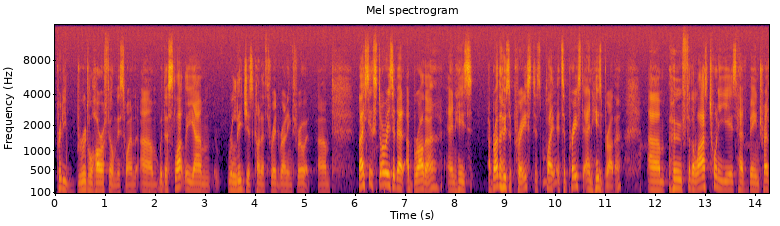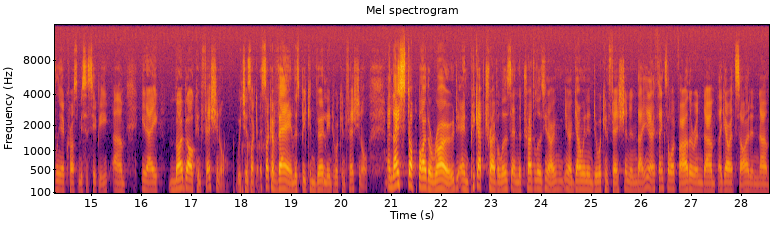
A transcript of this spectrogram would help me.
pretty brutal horror film. This one um, with a slightly um, religious kind of thread running through it. Um, basic story is about a brother and his a brother who's a priest. It's, play, it's a priest and his brother, um, who for the last 20 years have been traveling across Mississippi um, in a mobile confessional, which is like it's like a van that's been converted into a confessional. And they stop by the road and pick up travelers, and the travelers, you know, you know, go in and do a confession, and they, you know, thanks a lot, Father, and um, they go outside and um,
